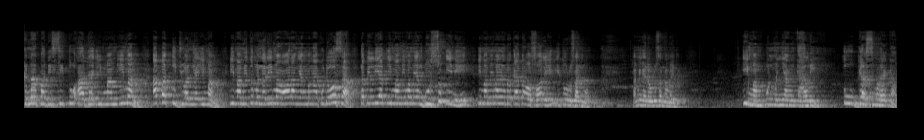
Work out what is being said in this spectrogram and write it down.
Kenapa di situ ada imam-imam? Apa tujuannya imam? Imam itu menerima orang yang mengaku dosa. Tapi lihat imam-imam yang busuk ini, imam-imam yang berkata, "Oh, sorry, itu urusanmu." Kami nggak ada urusan sama itu. Imam pun menyangkali tugas mereka.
